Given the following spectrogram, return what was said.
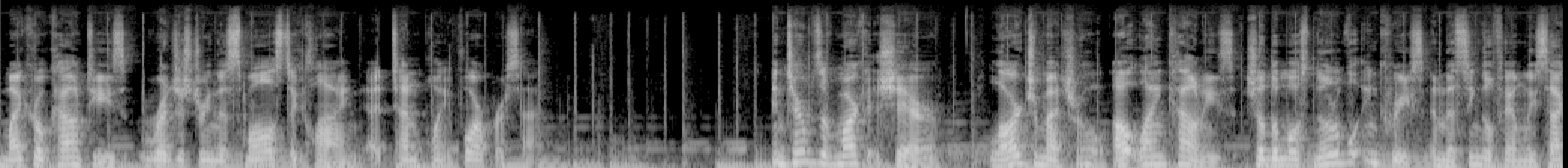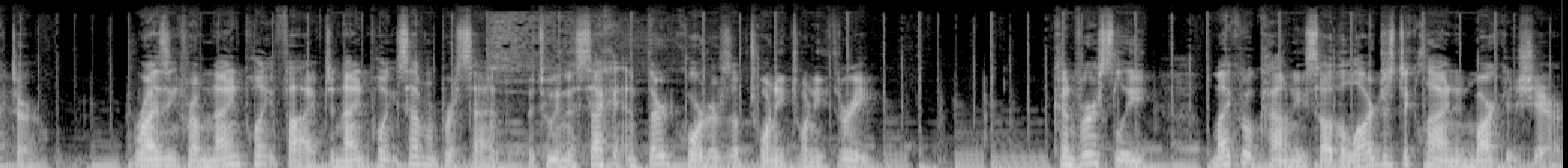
micro counties registering the smallest decline at 10.4%. In terms of market share, large metro outlying counties show the most notable increase in the single family sector, rising from 9.5 to 9.7% between the second and third quarters of 2023. Conversely, micro counties saw the largest decline in market share,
